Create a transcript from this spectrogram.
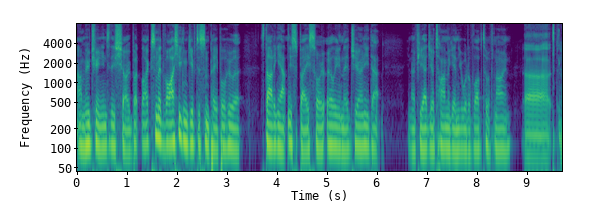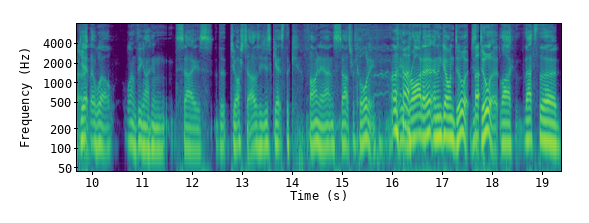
um, who tune into this show. But like some advice you can give to some people who are starting out in this space or early in their journey that, you know, if you had your time again, you would have loved to have known. Uh, Get uh, well. One thing I can say is that Josh does. He just gets the phone out and starts recording. Write it and then go and do it. Just do it. Like that's the.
